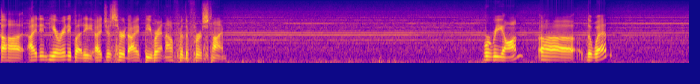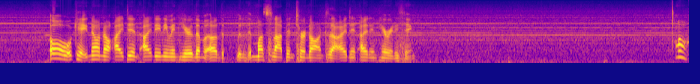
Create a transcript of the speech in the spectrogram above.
Uh, I didn't hear anybody. I just heard IFB right now for the first time. Were we on uh, the web? Oh, okay. No, no, I didn't. I didn't even hear them. Uh, the, it must not have been turned on because I didn't. I didn't hear anything. Oh,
